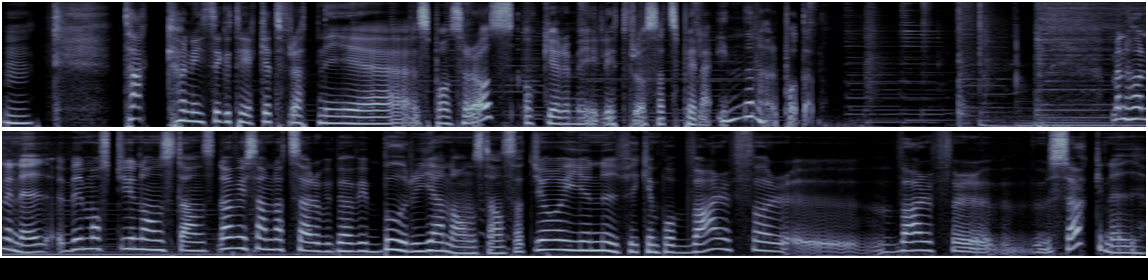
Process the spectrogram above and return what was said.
Mm. Tack hörni Sigoteket för att ni eh, sponsrar oss och gör det möjligt för oss att spela in den här podden. Men hörni ni, vi måste ju någonstans, nu har vi samlats här och vi behöver ju börja någonstans. Att jag är ju nyfiken på varför, eh, varför söker ni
